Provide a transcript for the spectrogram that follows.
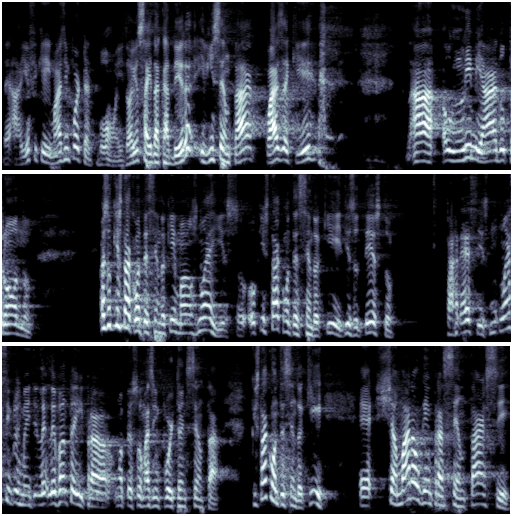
Né? Aí eu fiquei mais importante. Bom, então eu saí da cadeira e vim sentar quase aqui ao limiar do trono. Mas o que está acontecendo aqui, irmãos, não é isso. O que está acontecendo aqui, diz o texto, parece isso. Não é simplesmente levanta aí para uma pessoa mais importante sentar. O que está acontecendo aqui é chamar alguém para sentar-se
